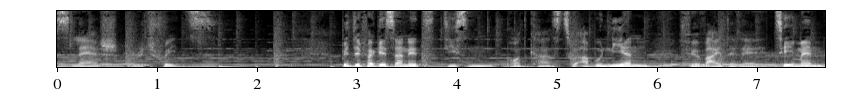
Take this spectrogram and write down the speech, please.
slash retreats. Bitte vergiss auch nicht, diesen Podcast zu abonnieren für weitere Themen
